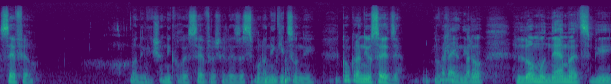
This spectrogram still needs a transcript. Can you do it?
ספר, בוא נגיד כשאני קורא ספר של איזה שמאלני קיצוני, קודם כל אני עושה את זה. אוקיי? אני לא, לא מונע מעצמי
